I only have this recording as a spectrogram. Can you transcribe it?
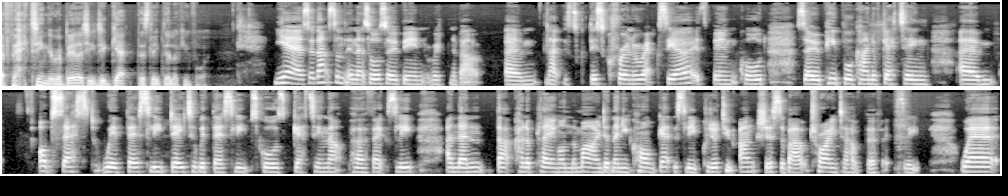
affecting their ability to get the sleep they're looking for. Yeah, so that's something that's also been written about um, like this this chronorexia it's been called so people kind of getting um, obsessed with their sleep data with their sleep scores getting that perfect sleep and then that kind of playing on the mind and then you can't get the sleep because you're too anxious about trying to have perfect sleep where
